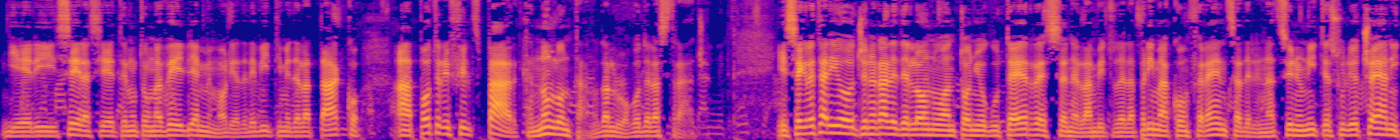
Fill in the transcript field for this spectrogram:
Ieri sera si è tenuta una veglia in memoria delle vittime dell'attacco a Pottery Fields Park, non lontano dal luogo della strage. Il segretario generale dell'ONU Antonio Guterres, nell'ambito della prima conferenza delle Nazioni Unite sugli oceani,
